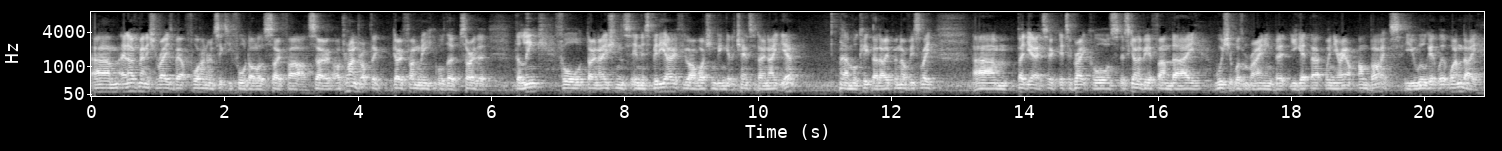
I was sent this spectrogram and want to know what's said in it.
Um, and I've managed to raise about $464 so far. So I'll try and drop the GoFundMe or the sorry the the link for donations in this video. If you are watching, didn't get a chance to donate yet, um, we'll keep that open, obviously. Um, but yeah, it's a, it's a great cause. It's going to be a fun day. Wish it wasn't raining, but you get that when you're out on bikes. You will get wet one day.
